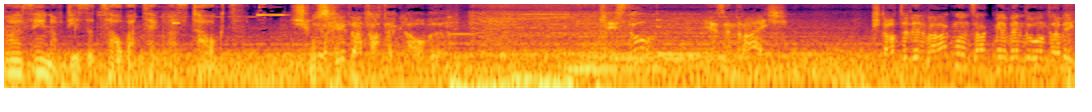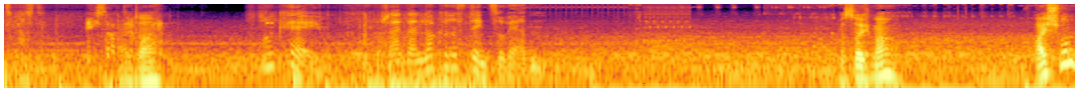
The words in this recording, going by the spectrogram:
Mal sehen, ob diese Zaubertech was taugt. Mir Schloss. fehlt einfach der Glaube. Siehst du? Wir sind reich. Starte den Wagen und sag mir, wenn du unterwegs bist. Ich sag dir Alter. wohin. Okay. Scheint ein lockeres Ding zu werden. Was soll ich machen? Ich schon?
